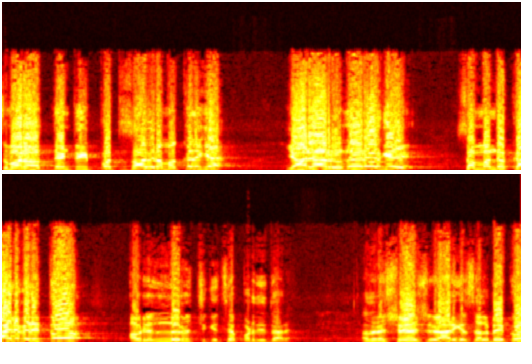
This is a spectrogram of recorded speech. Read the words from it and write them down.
ಸುಮಾರು ಹದಿನೆಂಟು, ಇಪ್ಪತ್ತು ಸಾವಿರ ಮಕ್ಕಳಿಗೆ ಯಾರ್ಯಾರು ಹೃದಯ ರೋಗಿ ಸಂಬಂಧ ಕಾಯಿಲೆಗಳಿತ್ತು, ಅವರೆಲ್ಲರೂ ಚಿಕಿತ್ಸೆ ಪಡೆದಿದ್ದಾರೆ. ಅದರ ಶ್ರೇಯಸ್ಸು ಯಾರಿಗೆ ಸಲ್ಲಬೇಕು?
